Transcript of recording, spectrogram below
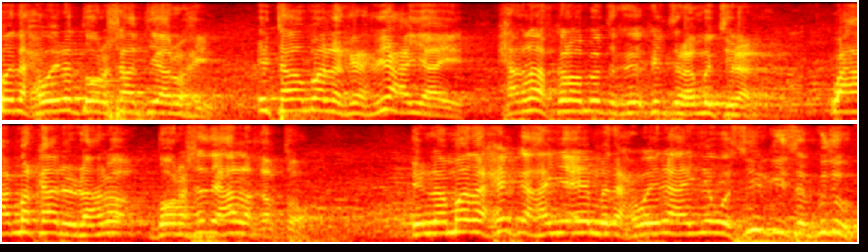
madaxweyne doorashaan diyaar u hayn la riixriixayaaye xaqlaaf kaleo waddanka ka jiraa ma jiraan. Waxaan markaan idhaahno doorashadii ha la qabto. Inamada xilka haya ee madaxweynaha iyo wasiirkiisa guduhu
